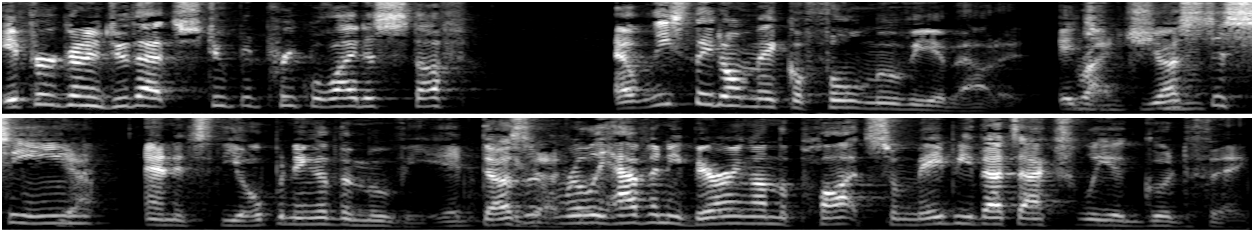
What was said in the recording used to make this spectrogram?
if you're going to do that stupid prequelitis stuff, at least they don't make a full movie about it. It's Right. just a scene, Yeah. and it's the opening of the movie. It doesn't Exactly. really have any bearing on the plot, so maybe that's actually a good thing.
